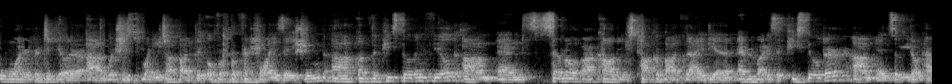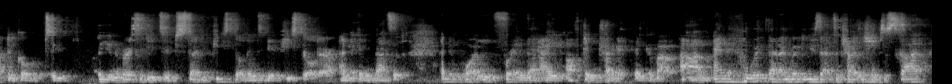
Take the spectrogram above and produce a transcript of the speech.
one in particular, uh, which is when you talk about the over-professionalization uh, of the peace building field. Um, and several of our colleagues talk about the idea that everybody's a peace builder, um, and so you don't have to go to a university to study peace building to be a peace builder. And I think that's a, an important frame that I often try to think about. Um, and with that, I'm going to use that to transition to Scott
